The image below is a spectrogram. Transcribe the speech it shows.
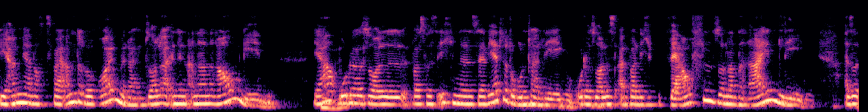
Die haben ja noch zwei andere Räume, dann soll er in den anderen Raum gehen. Ja, Mhm. oder soll, was weiß ich, eine Serviette drunter legen oder soll es einfach nicht werfen, sondern reinlegen. Also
